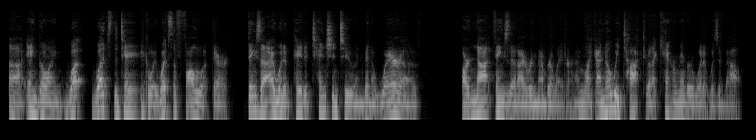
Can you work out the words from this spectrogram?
uh, and going, what what's the takeaway? What's the follow up there? Things that I would have paid attention to and been aware of are not things that I remember later. And I'm like, I know we talked, but I can't remember what it was about.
